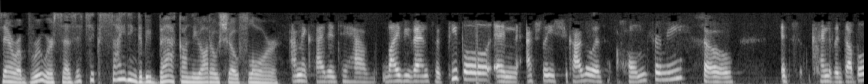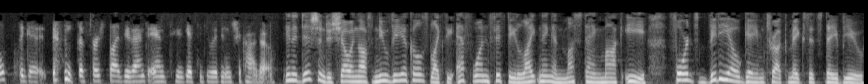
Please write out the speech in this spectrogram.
Sarah Brewer says it's exciting to be back on the auto show floor. I'm excited to have live events with people, and actually, Chicago is home for me, so it's kind of a double to get the first live event and to get to do it in Chicago. In addition to showing off new vehicles like the F-150 Lightning and Mustang Mach-E, Ford's video game truck makes its debut.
